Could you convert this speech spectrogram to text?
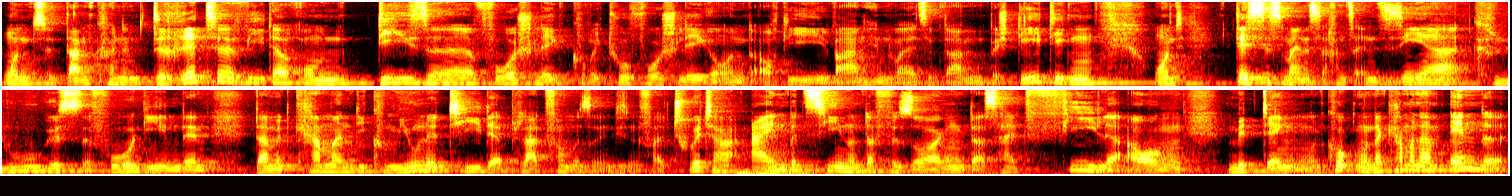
und dann können Dritte wiederum diese Vorschläge, Korrekturvorschläge und auch die Warnhinweise dann bestätigen. Und das ist meines Erachtens ein sehr kluges Vorgehen, denn damit kann man die Community der Plattform, also in diesem Fall Twitter, einbeziehen und dafür sorgen, dass halt viele Augen mitdenken und gucken. Und dann kann man am Ende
